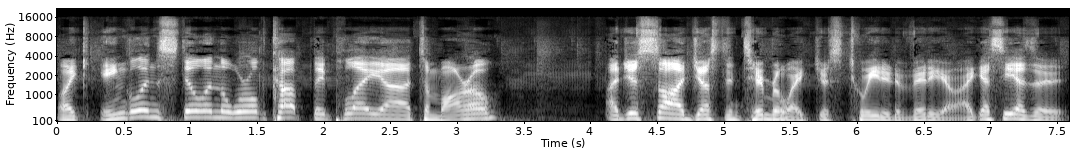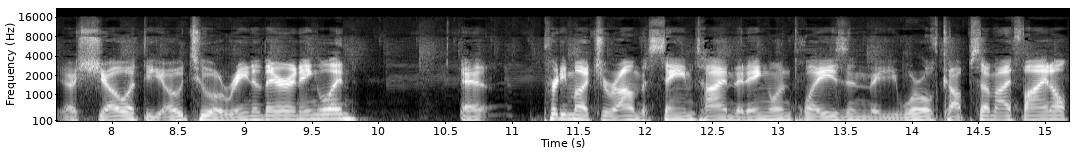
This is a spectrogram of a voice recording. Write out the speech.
Like England's still in the World Cup. They play uh, tomorrow. I just saw Justin Timberlake just tweeted a video. I guess he has a, a show at the O2 Arena there in England. Uh, pretty much around the same time that England plays in the World Cup semifinal.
